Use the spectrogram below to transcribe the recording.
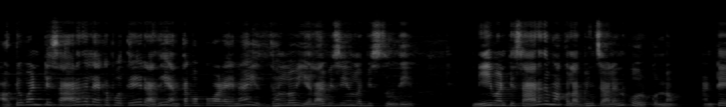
అటువంటి సారథి లేకపోతే రథి ఎంత గొప్పవాడైనా యుద్ధంలో ఎలా విజయం లభిస్తుంది? నీ వంటి సారథి మాకు లభించాలని కోరుకున్నాం. అంటే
